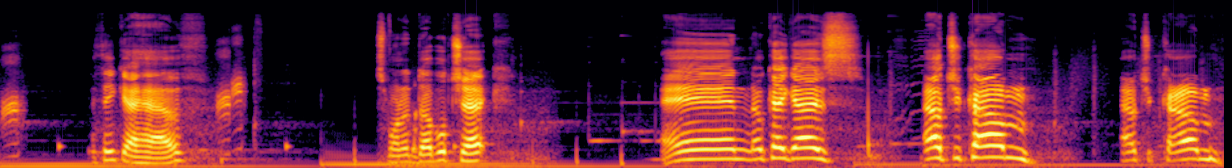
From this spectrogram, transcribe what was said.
I think I have. Just want to double check. And, okay guys. Out you come. Out you come.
